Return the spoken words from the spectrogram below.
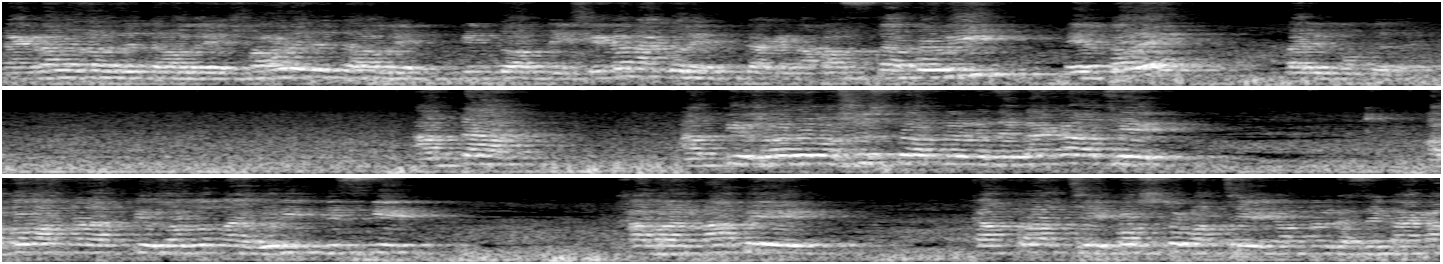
ন্যাংরা বাজার যেতে হবে, শহরে যেতে হবে। কিন্তু আপনি সেটা না করে তাকে নামাজটা পড়ি, এরপরে বাড়ির মধ্যে যাই আপনার আত্মীয় স্বজন অসুস্থ, আপনার কাছে টাকা আছে, অথবা আপনার আত্মীয় স্বজন না, গরিব, মিসকিন, খাবার না পেয়ে কাতরাচ্ছে কষ্ট পাচ্ছে, আপনার কাছে টাকা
